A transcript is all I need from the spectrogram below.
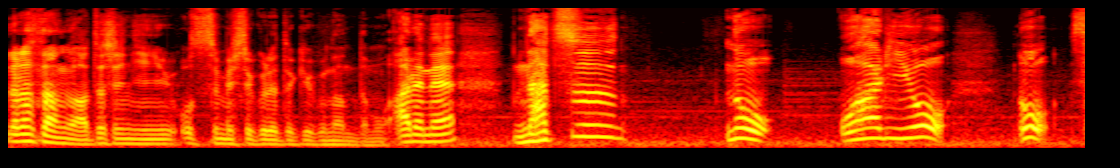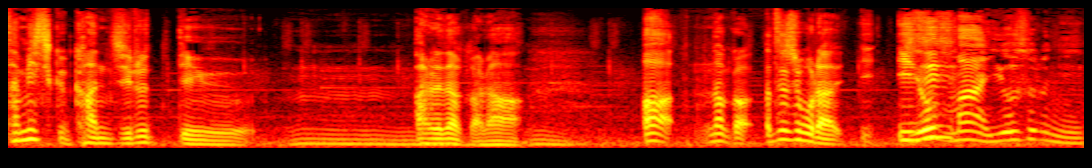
ラナさんが私におすすめしてくれた曲なんだもん。あれね、夏の終わりを、を寂しく感じるっていう、うんあれだから、うんあ、なんか、私ほら、い、いまあ、要するに、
